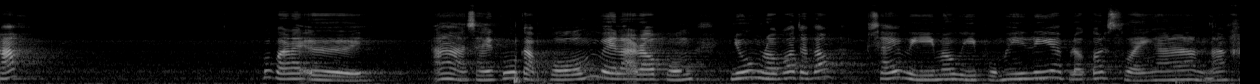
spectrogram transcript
คะ คู่กับอะไรเอ่ย ใช้คู่กับผม เวลาเราผมยุ่งเราก็จะต้องใช้หวีมาหวีผมให้เรียบแล้วก็สวยงามนะค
